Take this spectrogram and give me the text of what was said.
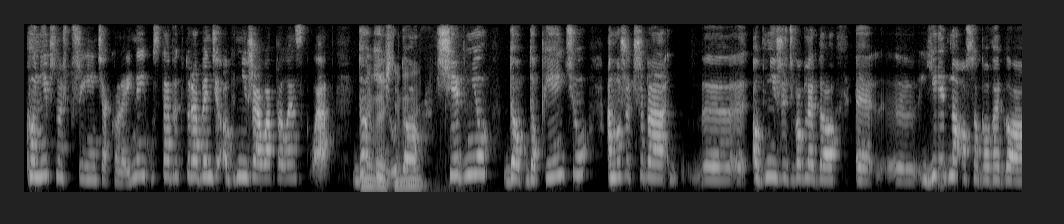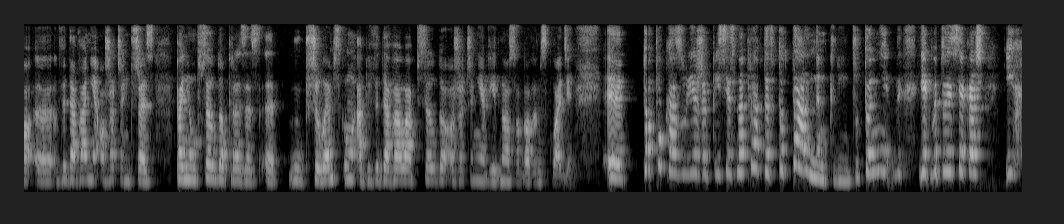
konieczność przyjęcia kolejnej ustawy, która będzie obniżała pełen skład? Do no ilu? Właśnie, do mamy... siedmiu, do, do pięciu? A może trzeba Y, obniżyć w ogóle do y, y, jednoosobowego wydawania orzeczeń przez panią pseudoprezes Przyłębską, aby wydawała pseudo orzeczenia w jednoosobowym składzie. To pokazuje, że PiS jest naprawdę w totalnym klinczu. To nie, jakby to jest jakaś ich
